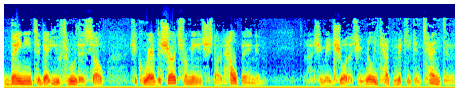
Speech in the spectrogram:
they need to get you through this. So she grabbed the shirts from me and she started helping and uh, she made sure that she really kept Mickey content and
